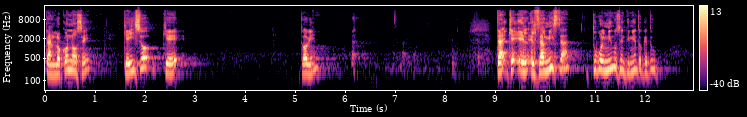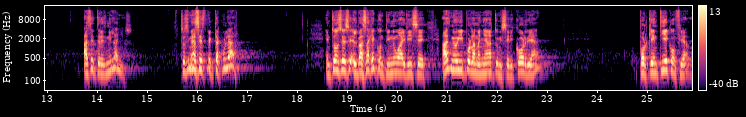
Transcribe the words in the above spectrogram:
tan lo conoce que hizo que... ¿Todo bien? Que el, el salmista tuvo el mismo sentimiento que tú hace tres mil años. Entonces me hace espectacular. Entonces el pasaje continúa y dice, hazme oír por la mañana tu misericordia, porque en ti he confiado.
